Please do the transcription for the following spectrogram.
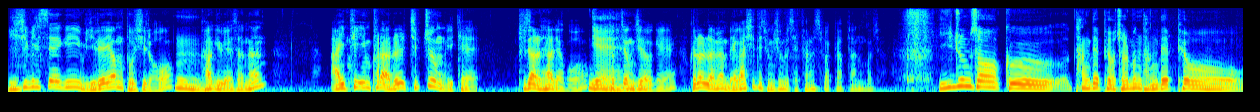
21세기 미래형 도시로 음. 가기 위해서는 IT 인프라를 집중 이렇게 투자를 해야 되고 예. 특정 지역에 그러려면 메가시티 중심으로 재편할 수밖에 없다는 거죠. 이준석 그 당대표 젊은 당대표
